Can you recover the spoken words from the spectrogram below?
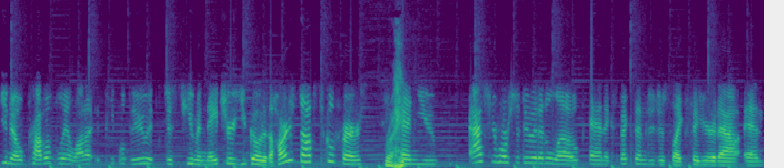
you know, probably a lot of people do. It's just human nature. You go to the hardest obstacle first Right. and you ask your horse to do it at a lope and expect them to just like figure it out. And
